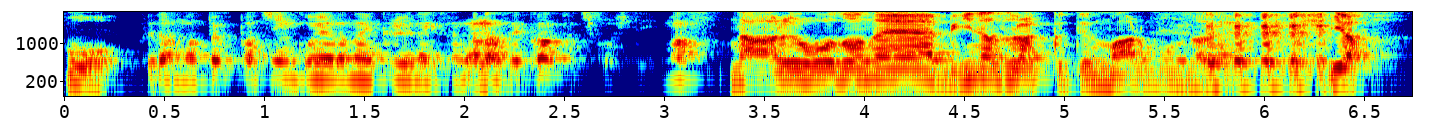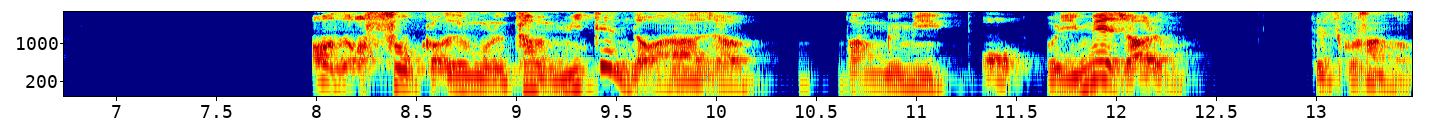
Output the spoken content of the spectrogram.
おう普段全くパチンコをやらない黒柳さんがなぜか勝ち越しています。なるほどね。ビギナーズラックっていうのもあるもんだね。いや、あ、あそうか。でも俺多分見てんだわな、じゃあ、番組。お俺イメージあるもん。徹子さんが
